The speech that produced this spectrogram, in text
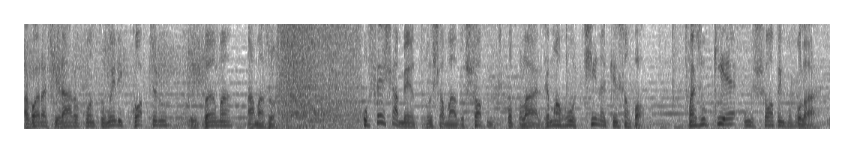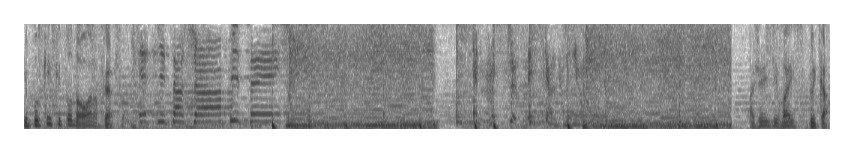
Agora atiraram contra um helicóptero do Ibama na Amazônia. O fechamento dos chamados shoppings populares é uma rotina aqui em São Paulo. Mas o que é um shopping popular? E por que que toda hora fecham? Esse tal shopping sem é. A gente vai explicar.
